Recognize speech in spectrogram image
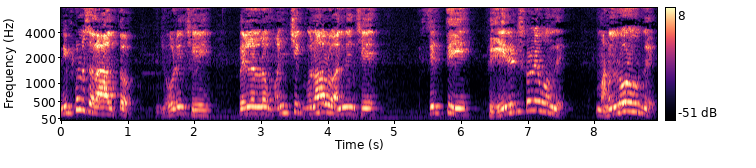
నిపుణుల సలహాలతో జోడించి పిల్లల్లో మంచి గుణాలు అందించే శక్తి పేరెంట్స్లోనే ఉంది మనలోనే ఉంది.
